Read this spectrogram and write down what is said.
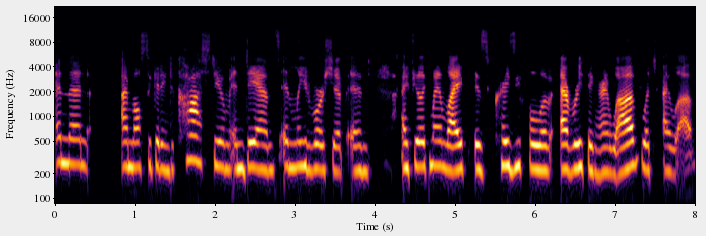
and then I'm also getting to costume and dance and lead worship and I feel like my life is crazy full of everything I love, which I love.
